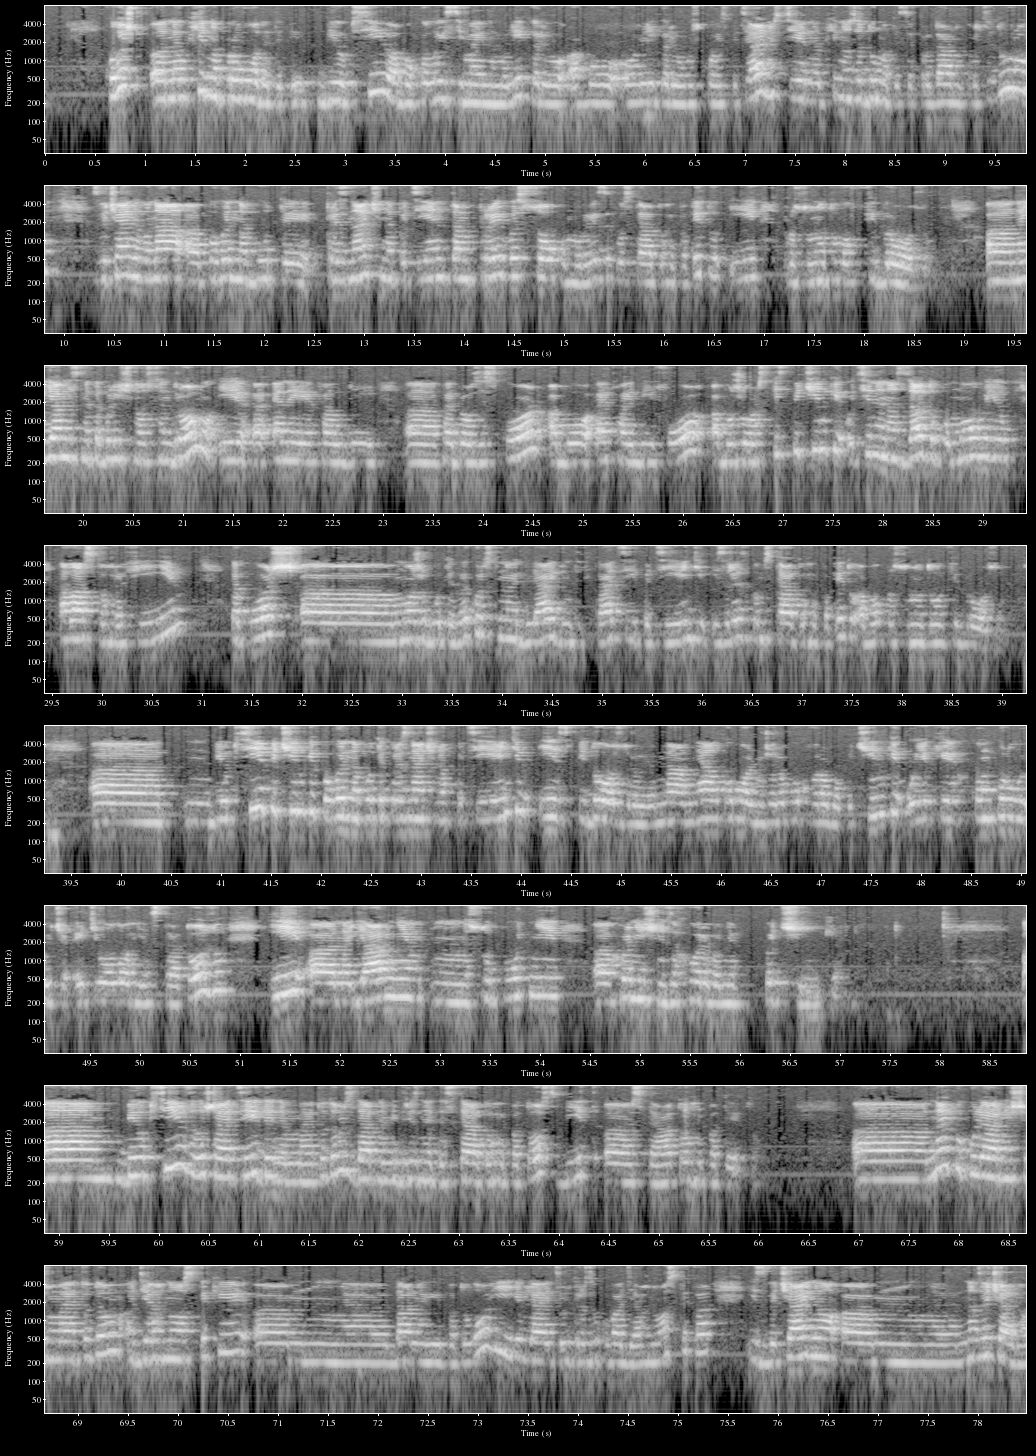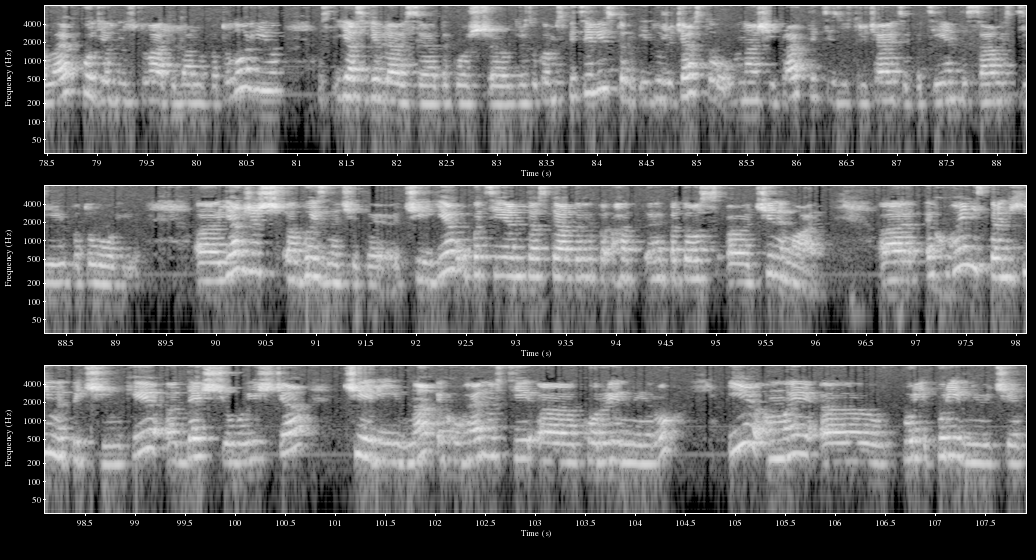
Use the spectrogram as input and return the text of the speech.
Коли ж е, необхідно проводити бі- біопсію, або коли сімейному лікарю або лікарю вузької спеціальності необхідно задуматися про дану процедуру, звичайно, вона е, повинна бути призначена пацієнтам при високому ризику стеатогепатиту і просунутого фіброзу. Е, Наявність метаболічного синдрому і NAFLD Fibrosis Score або FIB4 або жорсткість печінки оцінена за допомогою еластографії. Також е, може бути використаною для ідентифікації пацієнтів із ризиком стеатогепатиту або просунутого фіброзу. Е, Біопсія печінки повинна бути призначена в пацієнтів із підозрою на неалкогольну жирову хворобу печінки, у яких конкуруюча етіологія стеатозу і е, наявні супутні е, хронічні захворювання печінки. Біопсія залишається єдиним методом, здатним відрізнити стеатогепатоз від стеатогепатиту. Е, Найпопулярнішим методом діагностики ем, е, даної патології є ультразвукова діагностика, і, звичайно, ем, надзвичайно легко діагностувати дану патологію. Я являюся також ультразвуковим спеціалістом, і дуже часто в нашій практиці зустрічаються пацієнти саме з цією патологією. Е, Як же ж визначити, чи є у пацієнта стеатогепатоз, е, чи немає? Е, Ехогенність паренхіми печінки е, дещо вища чи рівна ехогенності е, кори нирок. І ми, порівнюючи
